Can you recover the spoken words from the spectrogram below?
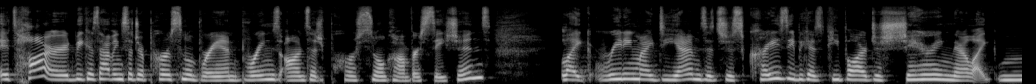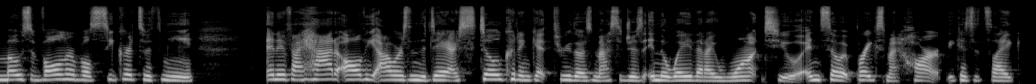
it's hard because having such a personal brand brings on such personal conversations like reading my DMs, it's just crazy because people are just sharing their like most vulnerable secrets with me. And if I had all the hours in the day, I still couldn't get through those messages in the way that I want to. And so it breaks my heart because it's like,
